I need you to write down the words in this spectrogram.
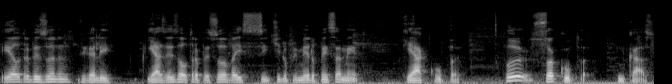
E a outra pessoa fica ali. E às vezes a outra pessoa vai se sentir no primeiro pensamento, que é a culpa. Por sua culpa, no caso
